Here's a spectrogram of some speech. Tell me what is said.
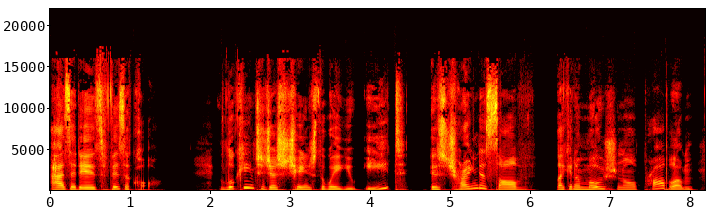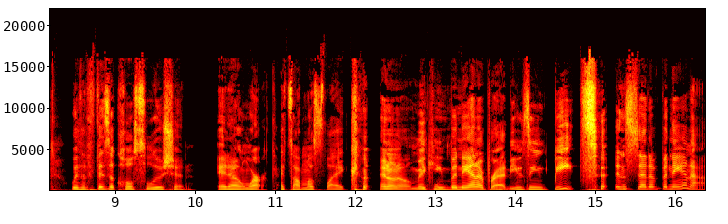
as it is physical. Looking to just change the way you eat is trying to solve like an emotional problem with a physical solution. It don't work. It's almost like, I don't know, making banana bread using beets instead of banana.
